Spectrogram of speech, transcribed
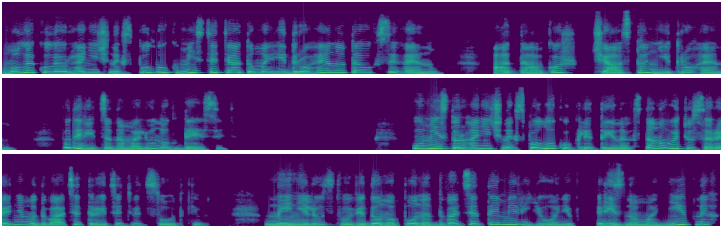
молекули органічних сполук містять атоми гідрогену та оксигену, а також часто нітрогену. Подивіться на малюнок 10. Уміст органічних сполук у клітинах становить у середньому 20-30%. Нині людству відомо понад 20 мільйонів різноманітних,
